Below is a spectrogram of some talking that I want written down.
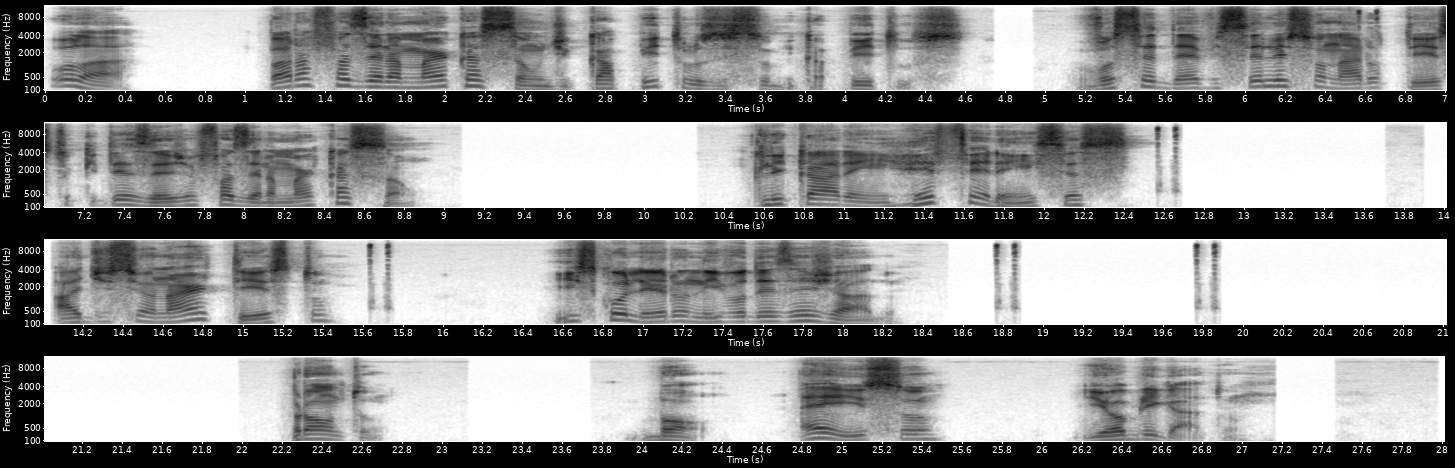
Olá! Para fazer a marcação de capítulos e subcapítulos, você deve selecionar o texto que deseja fazer a marcação. Clicar em Referências, Adicionar texto e escolher o nível desejado. Pronto! Bom, é isso e obrigado!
